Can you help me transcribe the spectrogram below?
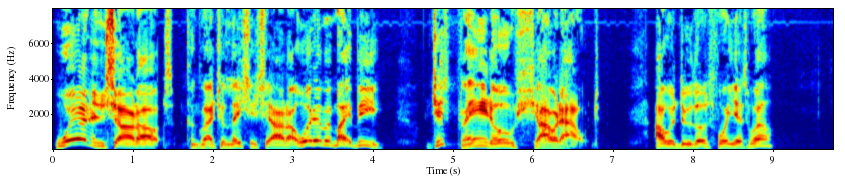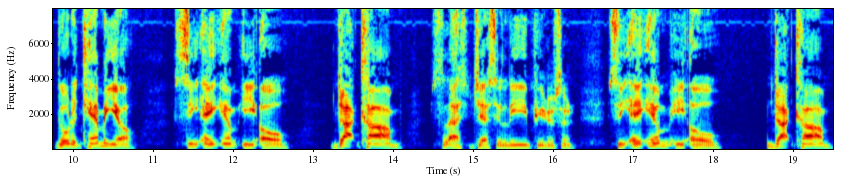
wedding shout outs, congratulations shout out, whatever it might be, just plain old shout out. I would do those for you as well. Go to Cameo, C A M E O, dot com slash Jesse Lee Peterson, C A M E O dot com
